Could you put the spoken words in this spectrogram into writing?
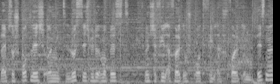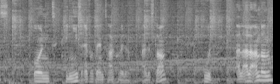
Bleib so sportlich und lustig wie du immer bist. Ich wünsche dir viel Erfolg im Sport, viel Erfolg im Business und genieß einfach deinen Tag heute. Alles klar? Gut. An alle anderen,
